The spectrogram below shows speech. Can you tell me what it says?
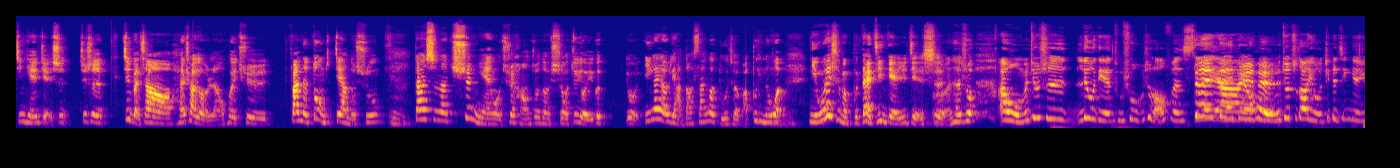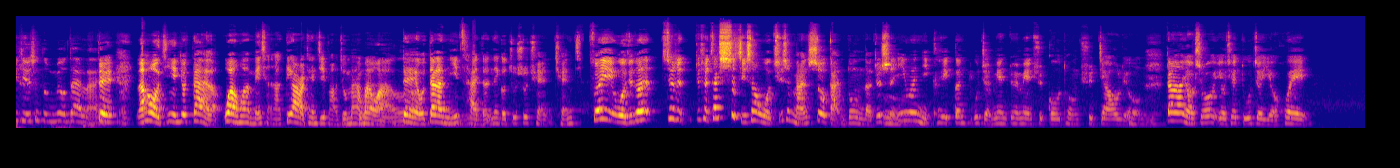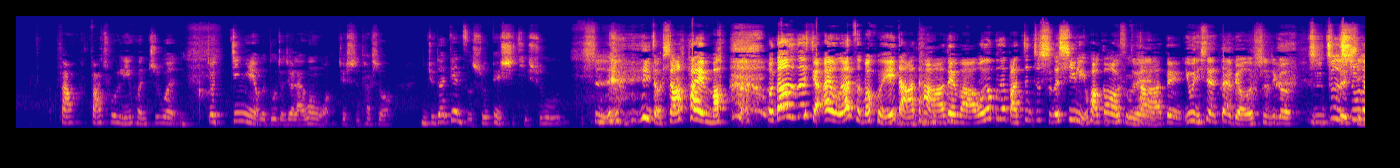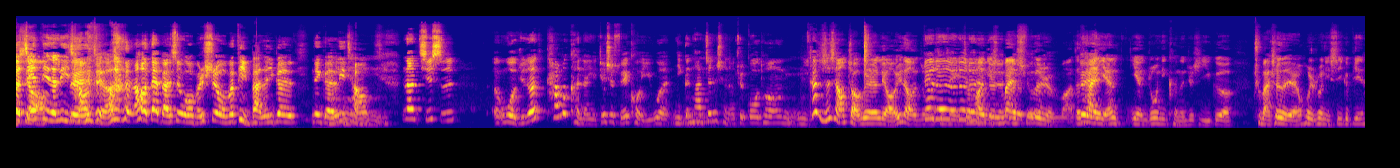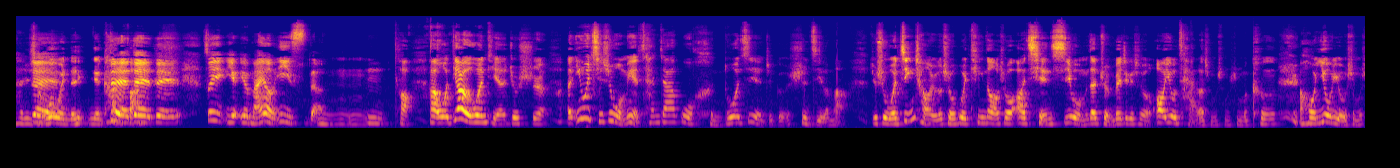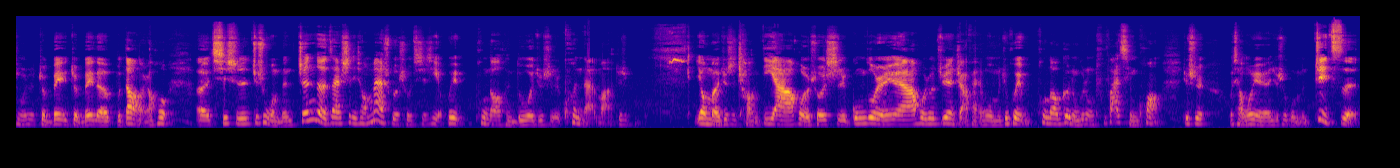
金田解释就是基本上很少有人会去翻得动这样的书，嗯，但是呢，去年我去杭州的时候，就有一个有应该有两到三个读者吧，不停的问你为什么不带经典与解释？他说啊，我们就是六点图书，我们是老粉丝呀，对对对，我们就知道有这个经典与解释，怎么没有带来？对，然后我今年就带了，万万没想到第二天基本上就卖卖完了。对我带了尼采的那个著书全全集，所以我觉得就是就是在市集上，我其实蛮受感动的，就是因为你可以跟读者面对面去沟通去交流，当然有时候有些读者也会。发发出灵魂之问，就今年有个读者就来问我，就是他说：“你觉得电子书对实体书是 一种伤害吗？我当时在想，哎，我要怎么回答他，对吧？我又不能把政治史的心里话告诉他，对，因为你现在代表的是这个 纸质书的坚定的立场者，然后代表是我们是我们品牌的一个那个立场。那其实，呃，我觉得他们可能也就是随口一问，你跟他真诚的去沟通，你他只是想找个人聊一聊这种事情，正好你是卖书的人嘛，在他眼眼中你可能就是一个。出版社的人，或者说你是一个编，他就想问问你的你的看法，对对对，所以也也蛮有意思的。嗯嗯嗯嗯，好好，我第二个问题就是，呃，因为其实我们也参加过很多届这个市集了嘛，就是我经常有的时候会听到说，哦，前期我们在准备这个时候，哦，又踩了什么什么什么坑，然后又有什么什么准备准备的不当，然后呃，其实就是我们真的在世界上卖书的时候，其实也会碰到很多就是困难嘛，就是。要么就是场地啊，或者说是工作人员啊，或者说志愿者，反正我们就会碰到各种各种突发情况。就是我想问圆圆，就是我们这次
